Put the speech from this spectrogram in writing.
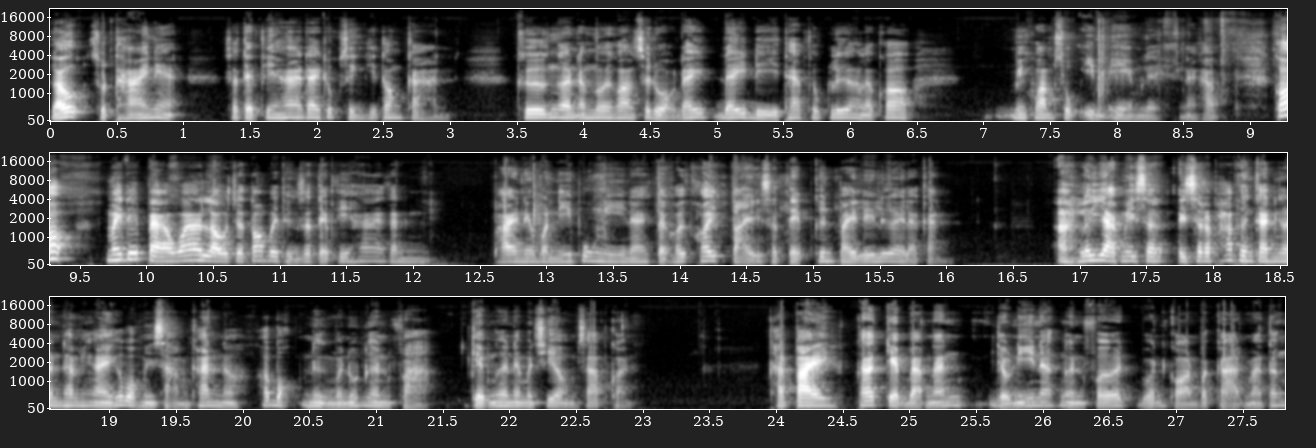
แล้วสุดท้ายเนี่ยสเต็ปที่ 5 ได้ทุกสิ่งที่ต้องการ คือเงินอำนวยความสะดวกได้ได้ดีแทบทุกเรื่องแล้วก็มีความสุขอิ่มเอมเลยนะครับ ก็ไม่ได้แปลว่าเราจะต้องไปถึงสเต็ปที่ 5 กันภายในวันนี้พรุ่งนี้นะ แต่ค่อยๆไต่สเต็ปขึ้นไปเรื่อยๆ แล้วกันอะแล้วอยากมีอิสรภาพทางการเงินทำยังไงเขาบอกมี 3 ขั้นเนาะเขาบอก 1 มนุษย์เงินฝาก เก็บเงินในบัญชีออมทรัพย์ก่อน ถัดไปถ้าเก็บแบบนั้นเดี๋ยวนี้นะเงินเฟิร์สวันก่อนประกาศมาตั้ง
